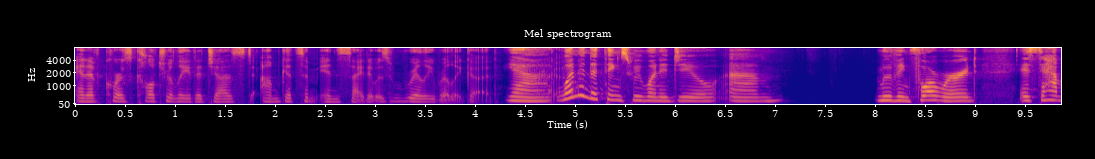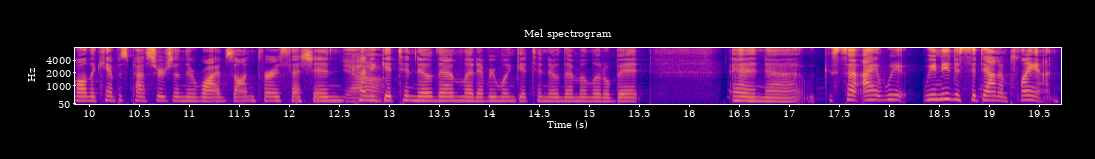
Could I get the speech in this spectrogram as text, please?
and of course culturally to just um, get some insight. It was really, really good. Yeah. Good. One of the things we want to do um, moving forward is to have all the campus pastors and their wives on for a session, kind of get to know them, let everyone get to know them a little bit. And uh, so I we we need to sit down and plan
